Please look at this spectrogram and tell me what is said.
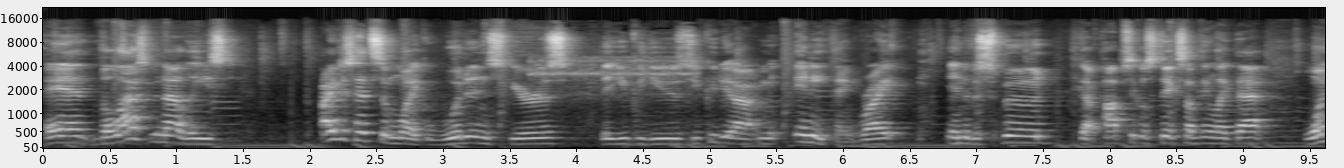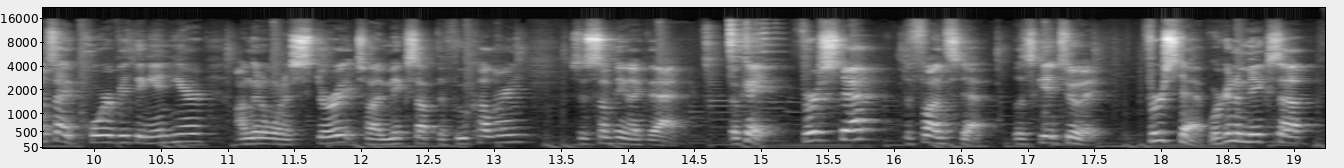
And the last but not least, I just had some like wooden skewers that you could use. You could, uh, I mean, anything, right? Into the spoon, got popsicle stick, something like that. Once I pour everything in here, I'm gonna wanna stir it until I mix up the food coloring. So something like that. Okay, first step, the fun step. Let's get to it. First step, we're gonna mix up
